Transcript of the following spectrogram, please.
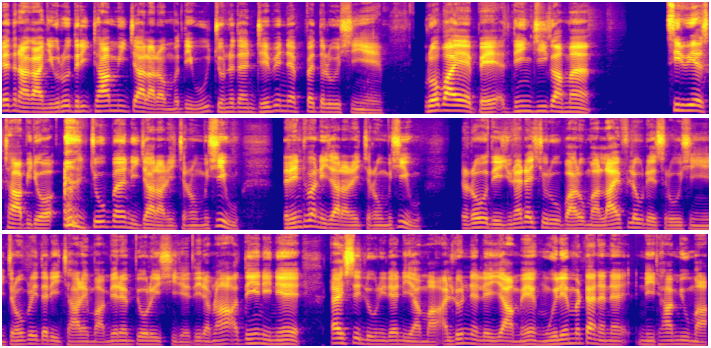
ပြဿနာကညီတို့သတိထားမိကြလာတော့မသိဘူး Jonathan David နဲ့ပတ်သက်လို့ရှိရင်ဥရောပရဲ့ဘယ်အသင်းကြီးကမှ serious ထားပြီးတော့ကြိုးပမ်းနေကြတာတွေကျွန်တော်မရှိဘူးသတင်းထွက်နေကြတာတွေကျွန်တော်မရှိဘူး ကျွန်တော်တို့ဒီ United Show တို့ဘာလို့မှ live လုပ်တယ်ဆိုလို့ရှိရင်ကျွန်တော်ပြည်သက်တွေချားထဲမှာအများအားပြောလို့ရှိတယ်သိတယ်မလားအသင်းအနေနဲ့တိုက်စစ်လိုနေတဲ့နေရာမှာအလွတ်နဲ့လည်းရမယ်ငွေလည်းမတက်နိုင်တဲ့အနေအထားမျိုးမှာ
